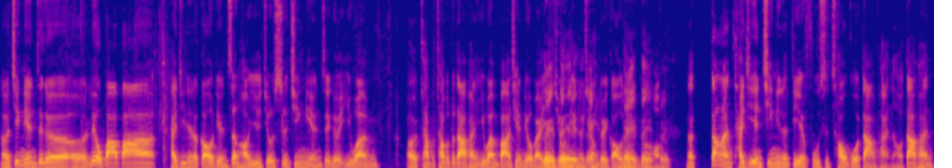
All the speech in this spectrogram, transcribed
呃，今年这个呃六八八台积电的高点正好也就是今年这个一万呃差不差不多大盘一万八千六百一十九点的相对高点哈。那当然台积电今年的跌幅是超过大盘哈，大盘。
